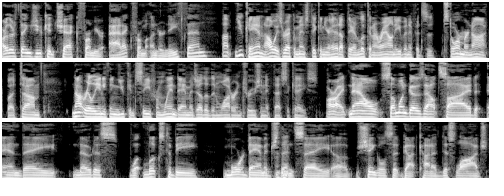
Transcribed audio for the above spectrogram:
are there things you can check from your attic from underneath then? Um, you can. I always recommend sticking your head up there and looking around, even if it's a storm or not. But um, not really anything you can see from wind damage other than water intrusion, if that's the case. All right. Now, someone goes outside and they notice what looks to be more damage mm-hmm. than say uh, shingles that got kind of dislodged.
